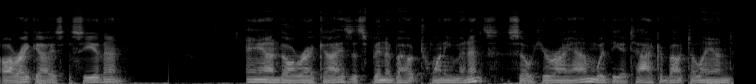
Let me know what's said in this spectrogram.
Alright guys, see you then. And alright guys, it's been about 20 minutes, so here I am with the attack about to land.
